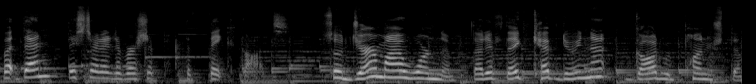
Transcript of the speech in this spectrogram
but then they started to worship the fake gods. So Jeremiah warned them that if they kept doing that, God would punish them.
